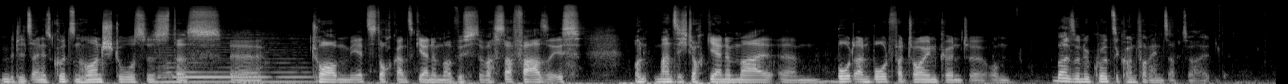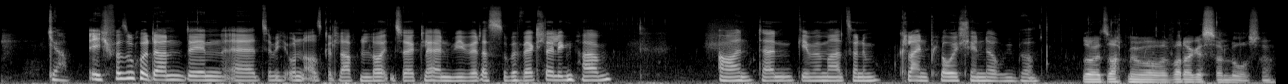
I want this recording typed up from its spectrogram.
mittels eines kurzen Hornstoßes, dass äh, Torben jetzt doch ganz gerne mal wüsste, was da Phase ist. Und man sich doch gerne mal ähm, Boot an Boot verteuen könnte, um mal so eine kurze Konferenz abzuhalten. Ja, ich versuche dann den äh, ziemlich unausgeschlafenen Leuten zu erklären, wie wir das zu bewerkstelligen haben. Und dann gehen wir mal zu einem kleinen Pläuschen darüber. So, jetzt sagt mir mal, was war da gestern los? Ne?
